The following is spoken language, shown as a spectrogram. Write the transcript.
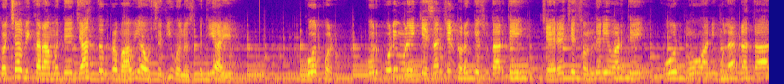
त्वचा विकारामध्ये जास्त प्रभावी औषधी वनस्पती आहे. कोरपड कोरपोडीमुळे केसांचे आरोग्य सुधारते चेहऱ्याचे सौंदर्य वाढते पोट मऊ आणि मुलायम राहतात.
